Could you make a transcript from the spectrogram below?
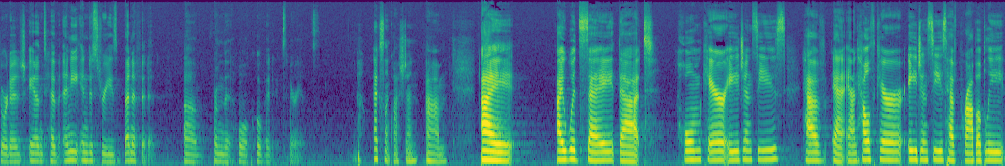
shortage? And have any industries benefited um, from the whole COVID experience? Excellent question. Um, I I would say that home care agencies have and, healthcare agencies have probably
